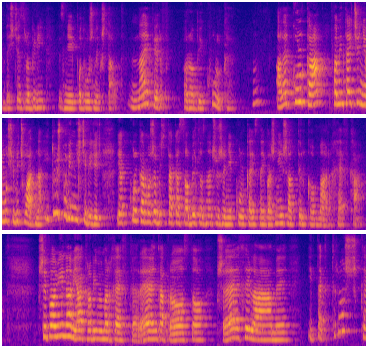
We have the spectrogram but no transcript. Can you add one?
byście zrobili z niej podłużny kształt. Najpierw robię kulkę. Hmm? Ale kulka, pamiętajcie, nie musi być ładna. I tu już powinniście wiedzieć, jak kulka może być taka sobie, to znaczy, że nie kulka jest najważniejsza, tylko marchewka. Przypominam, jak robimy marchewkę. Ręka prosto, przechylamy i tak troszkę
